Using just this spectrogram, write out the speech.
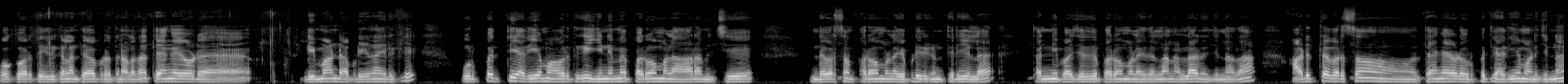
போக்குவரத்து இதுக்கெல்லாம் தேவைப்படுறதுனால தான் தேங்காயோட டிமாண்ட் அப்படியே தான் இருக்குது. உற்பத்தி அதிகமாகிறதுக்கு இனிமேல் பருவமழை ஆரம்பித்து இந்த வருஷம் பருவமழை எப்படி இருக்குன்னு தெரியல. தண்ணி பாய்ச்சறது பருவமழை இதெல்லாம் நல்லா இருந்துச்சுன்னா தான் அடுத்த வருஷம் தேங்காயோட உற்பத்தி அதிகமானுச்சுன்னா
